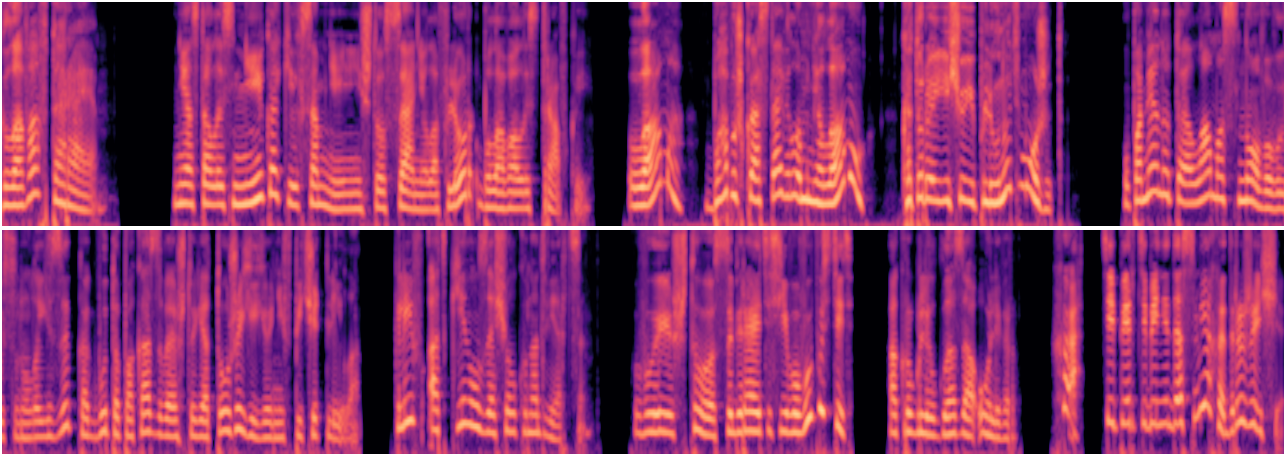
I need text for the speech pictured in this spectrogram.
Глава вторая. Не осталось никаких сомнений, что Саня Лафлёр баловалась травкой. «Лама? Бабушка оставила мне ламу? Которая еще и плюнуть может?» Упомянутая лама снова высунула язык, как будто показывая, что я тоже ее не впечатлила. Клифф откинул защелку на дверце. «Вы что, собираетесь его выпустить?» — округлил глаза Оливер. «Ха! Теперь тебе не до смеха, дружище!»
